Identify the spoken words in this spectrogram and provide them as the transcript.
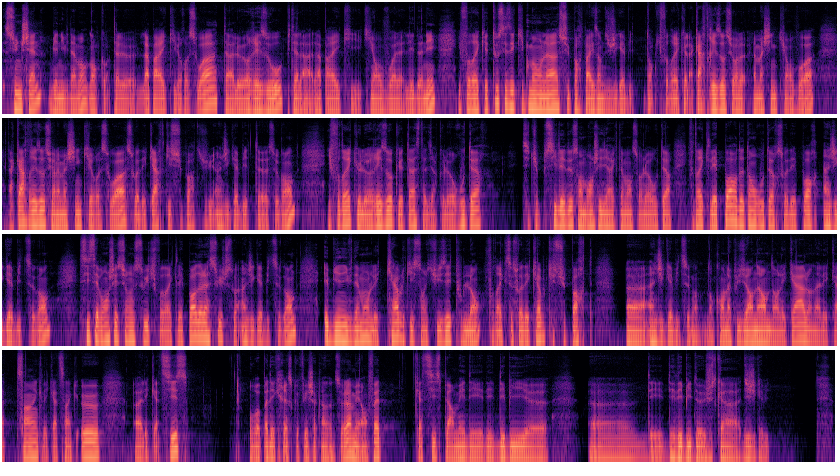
c'est une chaîne, bien évidemment. Donc, tu as l'appareil qui reçoit, tu as le réseau, puis tu as l'appareil qui, envoie les données. Il faudrait que tous ces équipements-là supportent par exemple du gigabit. Donc, il faudrait que la carte réseau sur la, machine qui envoie, la carte réseau sur la machine qui reçoit, soit des cartes qui supportent du 1 gigabit euh, seconde. Il faudrait que le réseau que tu as, c'est-à-dire que le routeur si, les deux sont branchés directement sur le routeur, il faudrait que les ports de ton routeur soient des ports 1 gigabit seconde. Si c'est branché sur une switch, il faudrait que les ports de la switch soient 1 gigabit seconde. Et bien évidemment, les câbles qui sont utilisés tout le long, il faudrait que ce soit des câbles qui supportent 1 euh, gigabit seconde. Donc on a plusieurs normes dans les câbles, on a les 4.5, les 4.5e, euh, les 4.6. On ne va pas décrire ce que fait chacun de ceux-là, mais en fait, 4.6 permet des, débits, euh, des, débits de jusqu'à 10 gigabits.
